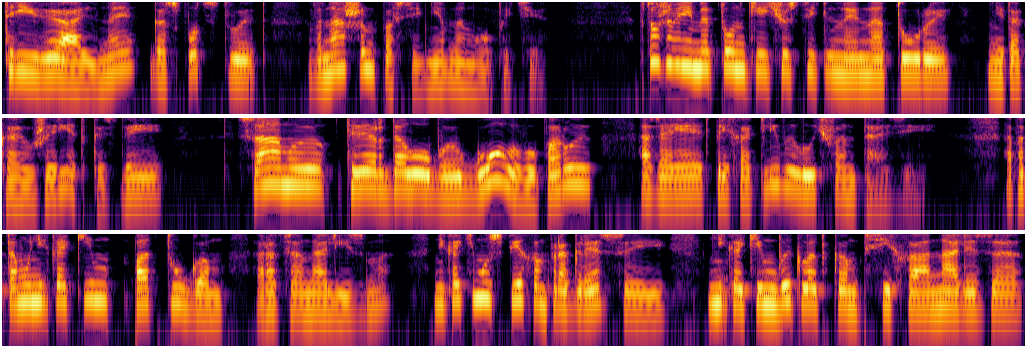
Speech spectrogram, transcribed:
тривиальное господствует в нашем повседневном опыте. В то же время тонкие чувствительные натуры не такая уж и редкость, да и самую твердолобую голову порой озаряет прихотливый луч фантазии. А потому никаким потугам рационализма, никаким успехом прогресса и никаким выкладкам психоанализа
